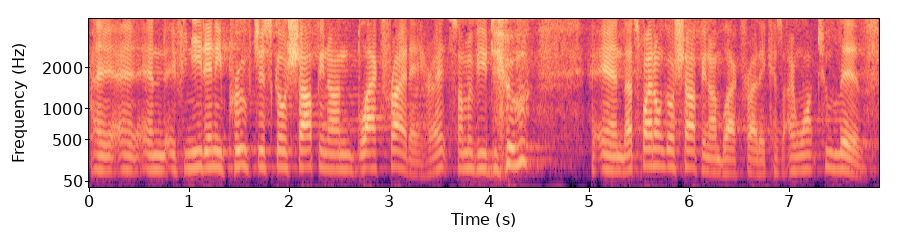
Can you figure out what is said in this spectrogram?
And, and, if you need any proof, just go shopping on Black Friday, right? Some of you do. And that's why I don't go shopping on Black Friday, because I want to live.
